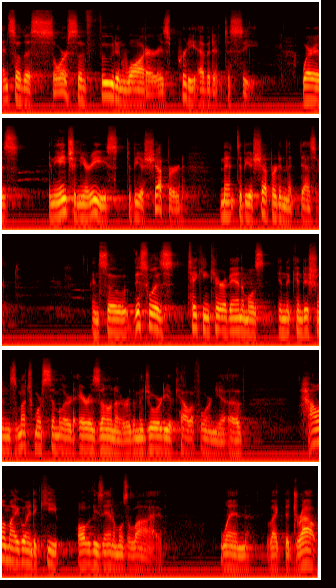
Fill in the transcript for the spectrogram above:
And so the source of food and water is pretty evident to see. Whereas in the ancient Near East, to be a shepherd meant to be a shepherd in the desert. And so this was taking care of animals in the conditions much more similar to Arizona or the majority of California of how am I going to keep all of these animals alive when like the drought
